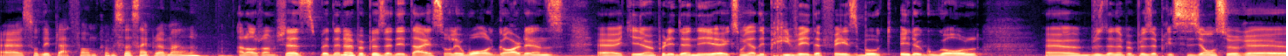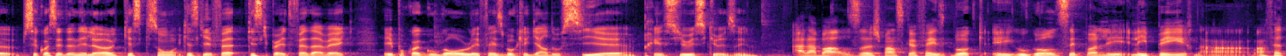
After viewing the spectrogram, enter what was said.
euh, sur des plateformes comme ça simplement. Là. Alors Jean-Michel, tu peux donner un peu plus de détails sur les Wall Gardens, euh, qui est un peu les données euh, qui sont gardées privées de Facebook et de Google. Euh, juste donner un peu plus de précision sur euh, c'est quoi ces données-là, qu'est-ce qui sont, qu'est-ce qui est fait, qu'est-ce qui peut être fait avec, et pourquoi Google et Facebook les gardent aussi euh, précieux et sécurisés. À la base, je pense que Facebook et Google c'est pas les, les pires. Dans, en fait,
